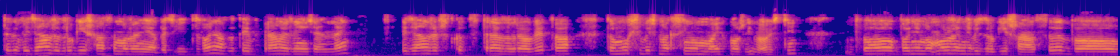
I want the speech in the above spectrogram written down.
Tego wiedziałam, że drugiej szansy może nie być. I dzwoniąc do tej bramy więziennej, wiedziałam, że wszystko, co teraz zrobię, to, to musi być maksimum moich możliwości, bo, bo nie, może nie być drugiej szansy, bo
